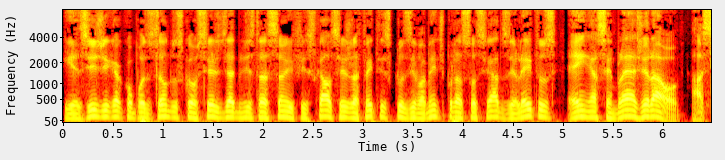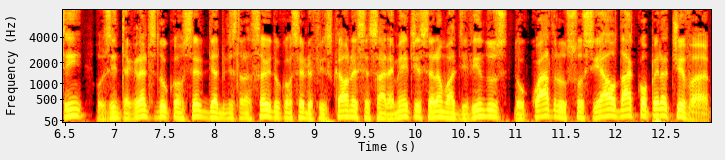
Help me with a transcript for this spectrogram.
que exige que a composição dos conselhos de administração e fiscal seja feita exclusivamente por associados eleitos em Assembleia Geral. Assim, os integrantes do Conselho de Administração e do Conselho Fiscal necessariamente serão advindos do quadro social da cooperativa.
